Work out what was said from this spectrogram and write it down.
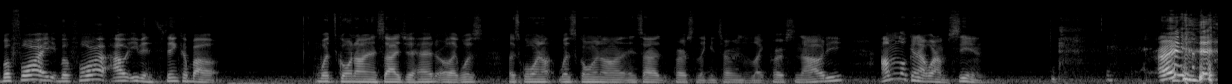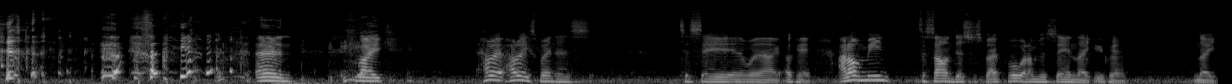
before I before I would even think about what's going on inside your head or like what's what's going on what's going on inside the person like in terms of like personality, I'm looking at what I'm seeing. Right? and like how do I, how do I explain this to say it in a way like okay, I don't mean to sound disrespectful, but I'm just saying like okay, like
